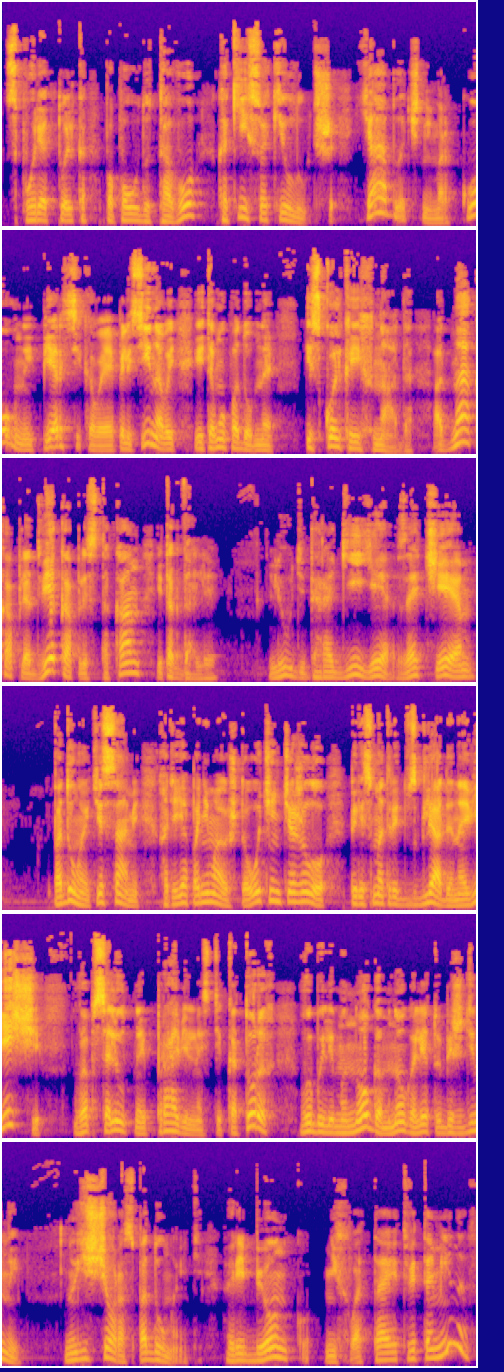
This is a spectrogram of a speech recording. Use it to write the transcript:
Спорят только по поводу того, какие соки лучше – яблочный, морковный, персиковый, апельсиновый и тому подобное, и сколько их надо – одна капля, две капли, стакан и так далее. Люди дорогие, зачем? Подумайте сами, хотя я понимаю, что очень тяжело пересмотреть взгляды на вещи, в абсолютной правильности которых вы были много-много лет убеждены. Но еще раз подумайте, ребенку не хватает витаминов?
